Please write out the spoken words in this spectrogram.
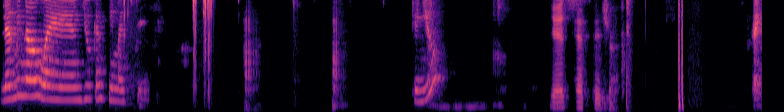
Let me know when you can see my screen. Can you? Yes. Yes, teacher. Great.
